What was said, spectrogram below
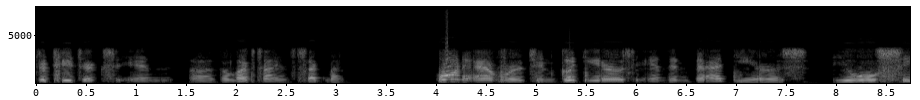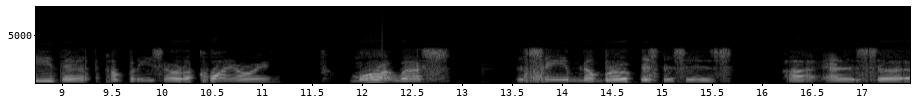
strategics in uh, the life science segment, on average, in good years and in bad years, you will see that companies are acquiring more or less the same number of businesses uh, as uh,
